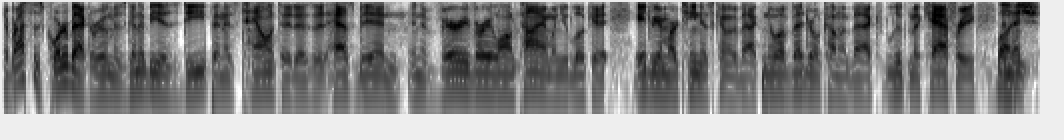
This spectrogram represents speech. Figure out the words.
Nebraska's quarterback room is going to be as deep and as talented as it has been in a very, very long time. When you look at Adrian Martinez coming back, Noah Vedral coming back, Luke McCaffrey, bunch.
